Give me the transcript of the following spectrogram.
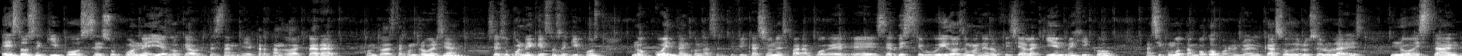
estos equipos se supone, y es lo que ahorita están tratando de aclarar con toda esta controversia, se supone que estos equipos no cuentan con las certificaciones para poder ser distribuidos de manera oficial aquí en México, así como tampoco, por ejemplo, en el caso de los celulares, no están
